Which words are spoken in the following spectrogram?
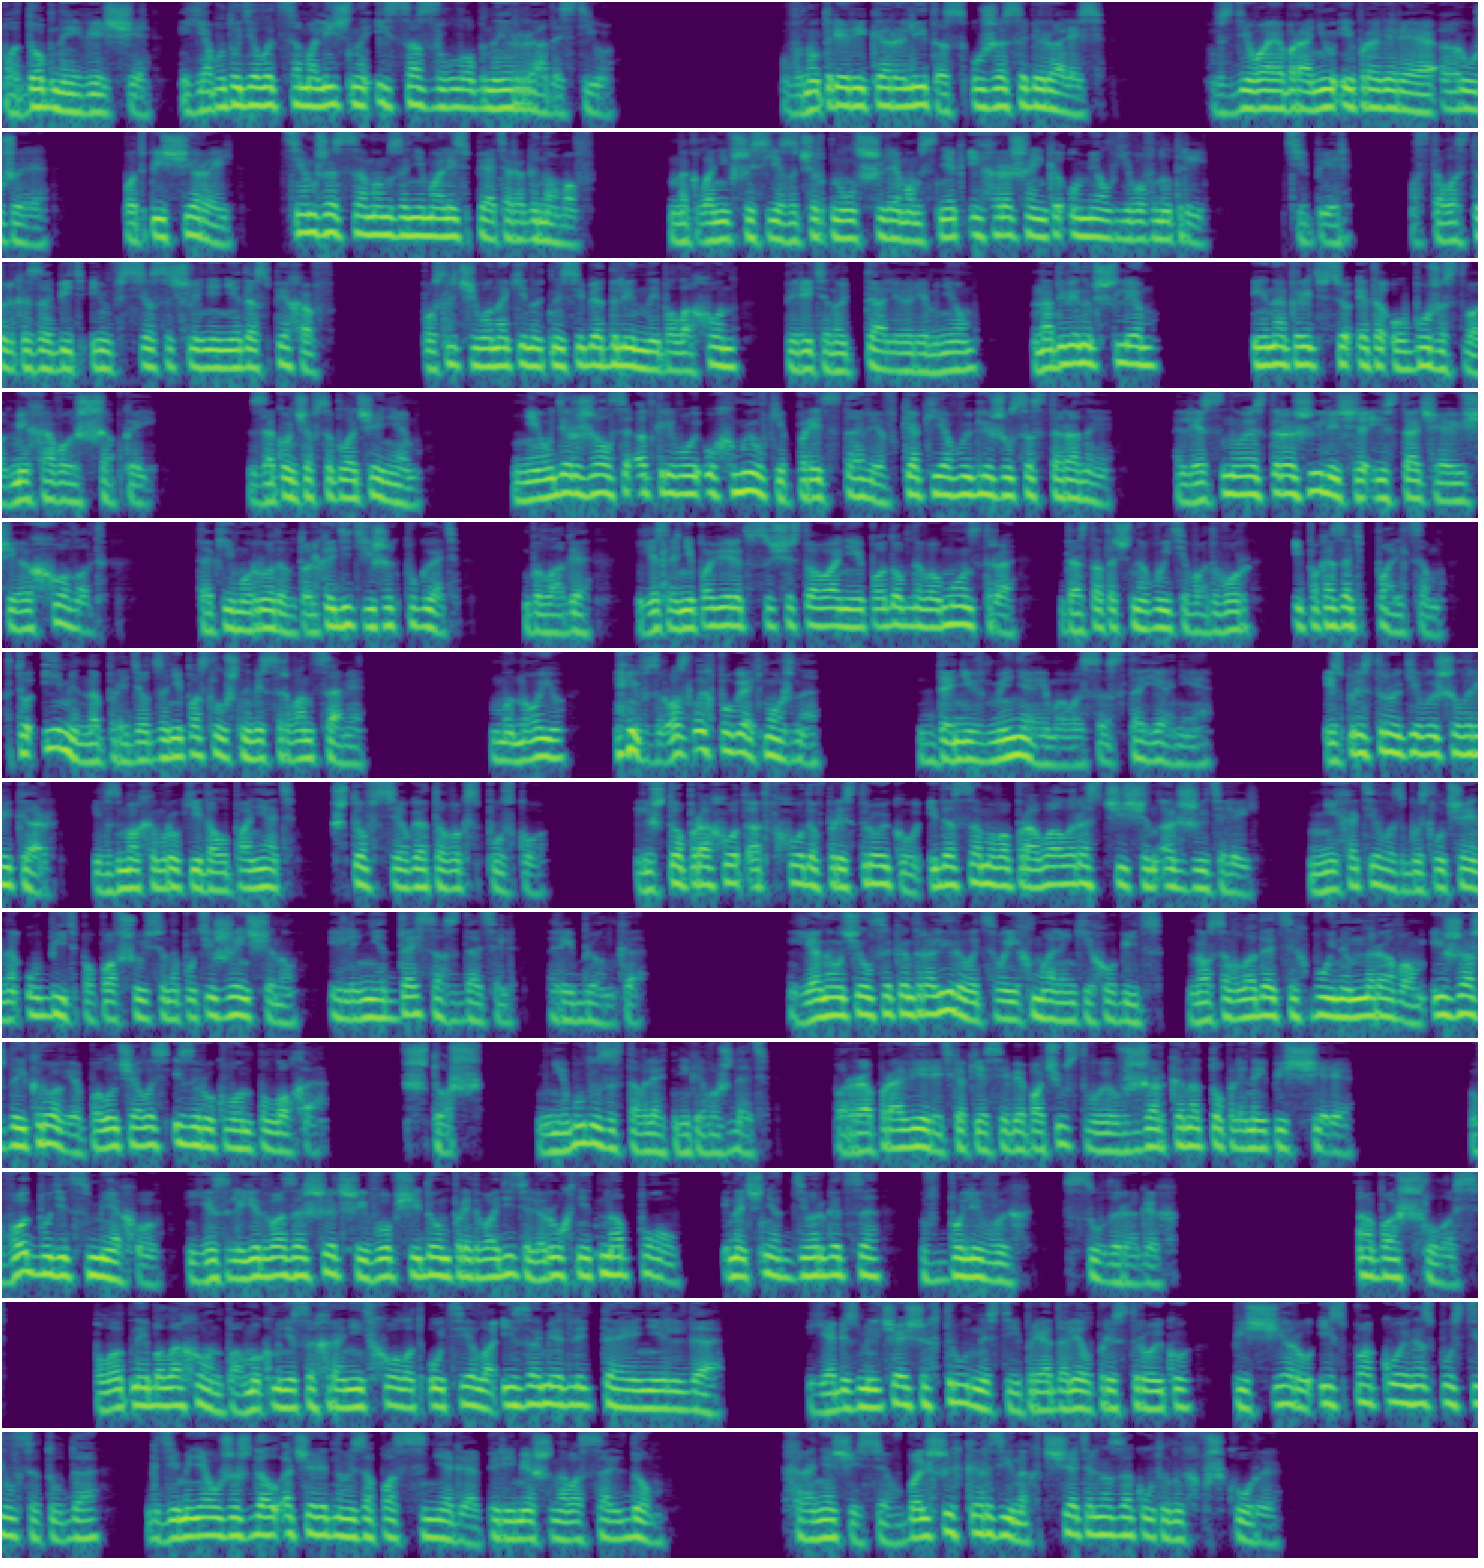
подобные вещи я буду делать самолично и со злобной радостью. Внутри река Релитас уже собирались, вздевая броню и проверяя оружие. Под пещерой тем же самым занимались пятеро гномов. Наклонившись, я зачерпнул шлемом снег и хорошенько умел его внутри. Теперь осталось только забить им все сочленения доспехов, после чего накинуть на себя длинный балахон, перетянуть талию ремнем, надвинуть шлем и накрыть все это убожество меховой шапкой. Закончив с облачением, не удержался от кривой ухмылки, представив, как я выгляжу со стороны. Лесное страшилище, источающее холод. Таким уродом только детишек пугать. Благо, если не поверят в существование подобного монстра, достаточно выйти во двор и показать пальцем, кто именно придет за непослушными сорванцами. Мною и взрослых пугать можно. До невменяемого состояния. Из пристройки вышел Рикар и взмахом руки дал понять, что все готово к спуску и что проход от входа в пристройку и до самого провала расчищен от жителей. Не хотелось бы случайно убить попавшуюся на пути женщину или, не дай создатель, ребенка. Я научился контролировать своих маленьких убийц, но совладать с их буйным нравом и жаждой крови получалось из рук вон плохо. Что ж, не буду заставлять никого ждать. Пора проверить, как я себя почувствую в жарко натопленной пещере. Вот будет смеху, если едва зашедший в общий дом предводитель рухнет на пол, и начнет дергаться в болевых судорогах. Обошлось. Плотный балахон помог мне сохранить холод у тела и замедлить таяние льда. Я без мельчайших трудностей преодолел пристройку, пещеру и спокойно спустился туда, где меня уже ждал очередной запас снега, перемешанного со льдом, хранящийся в больших корзинах, тщательно закутанных в шкуры.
